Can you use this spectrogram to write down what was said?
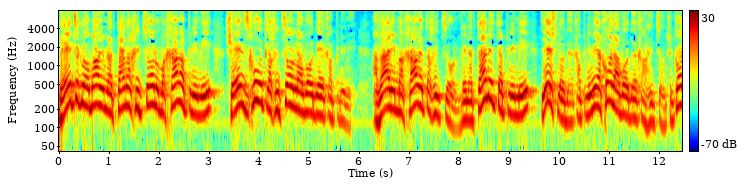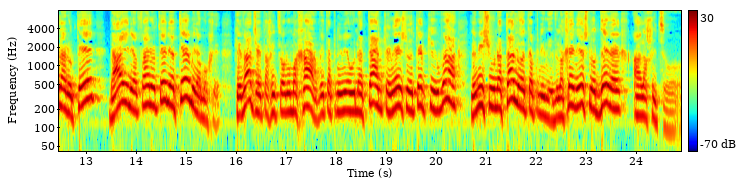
ואין צריך לומר אם נתן החיצון או מכר הפנימי, שאין זכות לחיצון לעבור דרך הפנימי. אבל אם מכר את החיצון ונתן את הפנימי, יש לו דרך. הפנימי יכול לעבוד דרך החיצון. שכל הנותן, בעין יפה נותן יותר מן המוכר. כיוון שאת החיצון הוא מכר ואת הפנימי הוא נתן, כנראה יש לו יותר קרבה למי שהוא נתן לו את הפנימי, ולכן יש לו דרך על החיצון.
